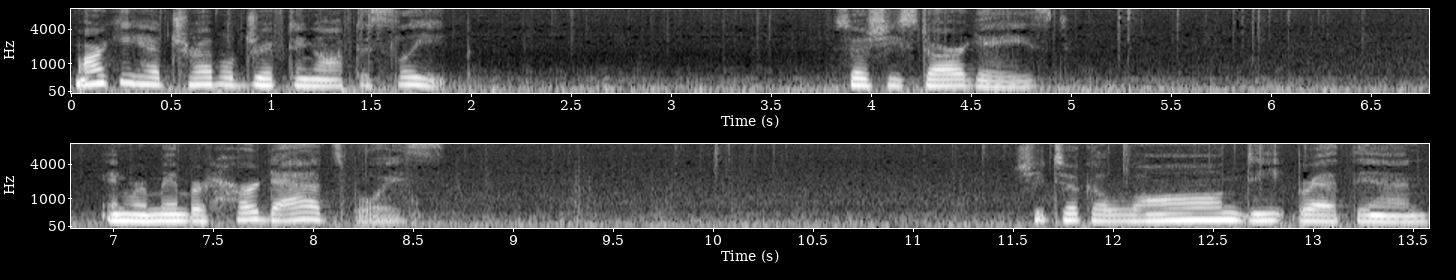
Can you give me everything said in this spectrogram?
Marky had trouble drifting off to sleep. So she stargazed and remembered her dad's voice. She took a long, deep breath in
